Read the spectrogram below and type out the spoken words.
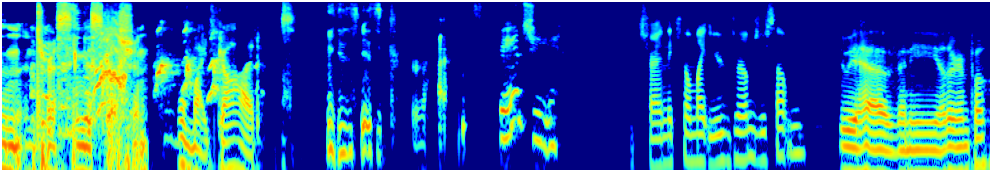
An interesting discussion. oh my god. Jesus Christ. Banshee. Trying to kill my eardrums or something? Do we have any other info?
